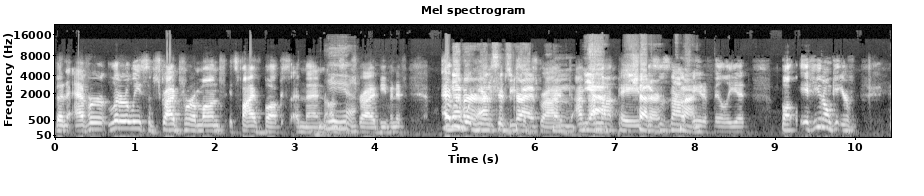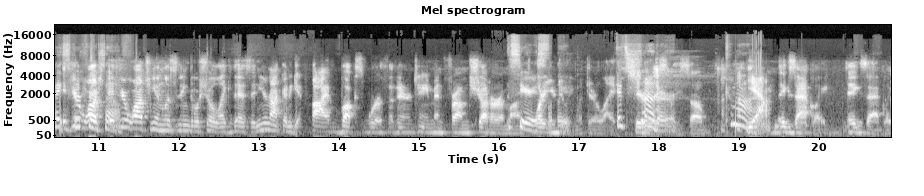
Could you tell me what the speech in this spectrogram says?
than ever. Literally, subscribe for a month. It's five bucks, and then Yeah, yeah. unsubscribe, even if everyone Never here um, should be subscribed. from- hmm, I'm, yeah, I'm not paid. Shudder, This is not come a on. paid affiliate. But if you don't get your hey, if you're watching if you're watching and listening to a show like this and you're not going to get five bucks worth of entertainment from Shudder a month, what are you doing with your life? It's Seriously. Shudder. So Come on. yeah, exactly, exactly.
